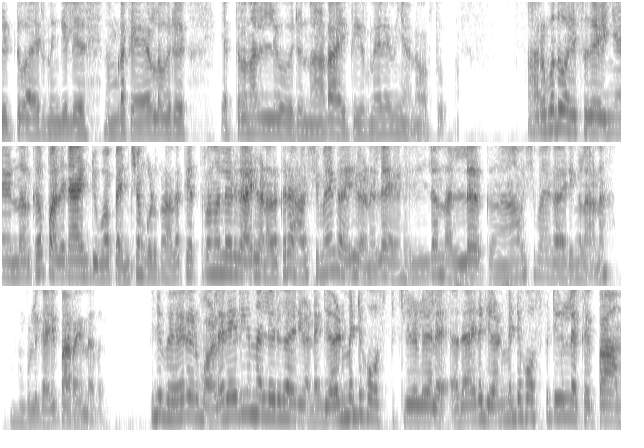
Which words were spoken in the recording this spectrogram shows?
കിട്ടുമായിരുന്നെങ്കിൽ നമ്മുടെ കേരളം ഒരു എത്ര നല്ല ഒരു നാടായി തീർന്നേനെന്ന് ഞാൻ ഓർത്തു. അറുപത് വയസ്സ് കഴിഞ്ഞവർക്ക് പതിനായിരം രൂപ പെൻഷൻ കൊടുക്കണം. അതൊക്കെ എത്ര നല്ലൊരു കാര്യമാണ്. അതൊക്കെ ഒരു ആവശ്യമായ കാര്യമാണ് അല്ലേ? എല്ലാം നല്ല ആവശ്യമായ കാര്യങ്ങളാണ് പുള്ളിക്കാരി പറയുന്നത്. പിന്നെ വേറൊരു വളരെയധികം നല്ലൊരു കാര്യമാണ് ഗവൺമെന്റ് ഹോസ്പിറ്റലുകളിലെ അതായത് ഗവൺമെന്റ് ഹോസ്പിറ്റലുകളിലൊക്കെ ഇപ്പം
